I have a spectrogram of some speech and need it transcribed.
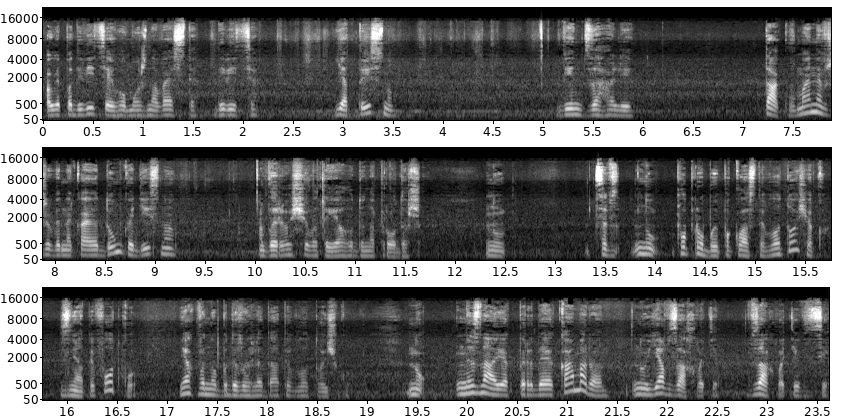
Але подивіться, його можна вести. Дивіться, я тисну. Він взагалі. Так, в мене вже виникає думка дійсно вирощувати ягоду на продаж. Ну, це ну, попробуй покласти в лоточок, зняти фотку, як воно буде виглядати в лоточку. Ну, не знаю, як передає камера, ну я в захваті. В захваті всіх.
